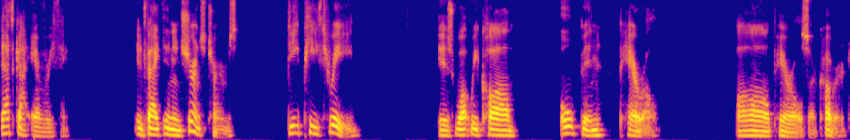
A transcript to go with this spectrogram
That's got everything. In fact, in insurance terms, DP3 is what we call open peril. All perils are covered.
